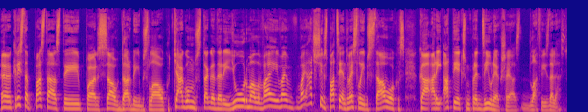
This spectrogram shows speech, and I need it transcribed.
Eh, Krista pastāstīja par savu darbības lauku. Ķēgums, tagad arī jūrmāla, vai, vai, vai atšķiras pacientu veselības stāvoklis, kā arī attieksme pret dzīvnieku šajās Latvijas daļās.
